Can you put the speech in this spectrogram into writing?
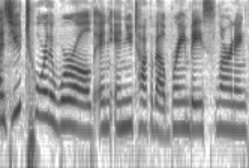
As you tour the world and, and you talk about brain based learning,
